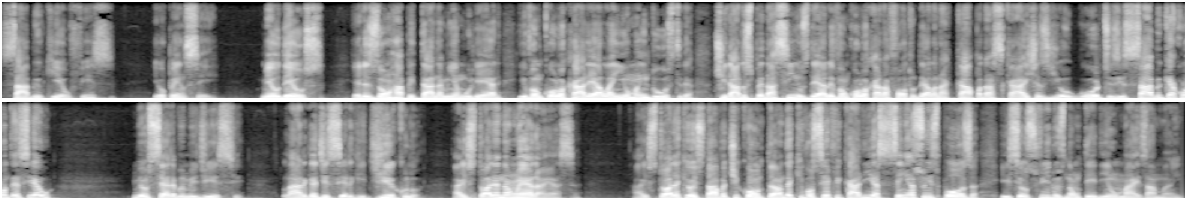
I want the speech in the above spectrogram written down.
Sabe o que eu fiz? Eu pensei: meu Deus, eles vão raptar a minha mulher e vão colocar ela em uma indústria, tirar os pedacinhos dela e vão colocar a foto dela na capa das caixas de iogurtes. E sabe o que aconteceu? Meu cérebro me disse: larga de ser ridículo. A história não era essa. A história que eu estava te contando é que você ficaria sem a sua esposa e seus filhos não teriam mais a mãe.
